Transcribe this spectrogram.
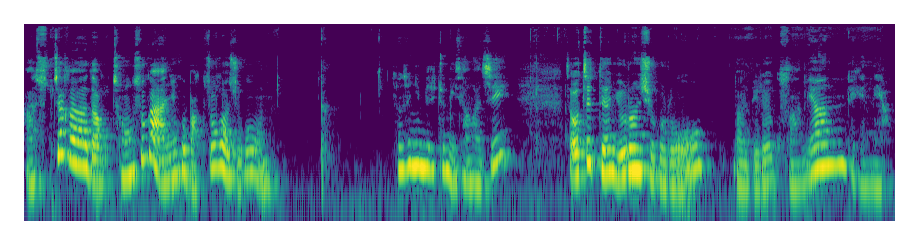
아 숫자가 나 정수가 아니고 막 줘가지고 선생님들이 좀 이상하지? 자, 어쨌든 이런 식으로 넓이를 구하면 되겠네요.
